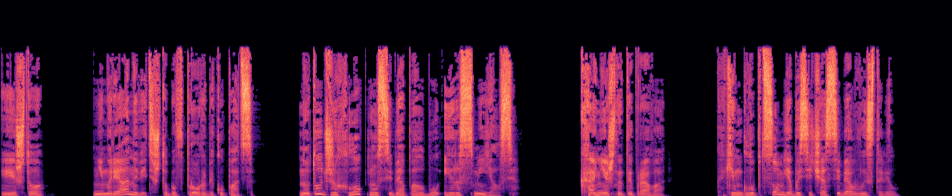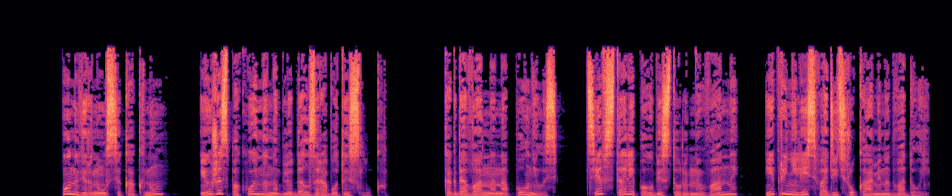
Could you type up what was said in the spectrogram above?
«И что? Не Марианы ведь, чтобы в проруби купаться?» Но тут же хлопнул себя по лбу и рассмеялся. «Конечно, ты права. Каким глупцом я бы сейчас себя выставил?» Он вернулся к окну и уже спокойно наблюдал за работой слуг. Когда ванна наполнилась, те встали по обе стороны ванны и принялись водить руками над водой.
